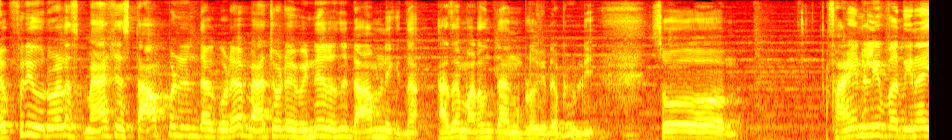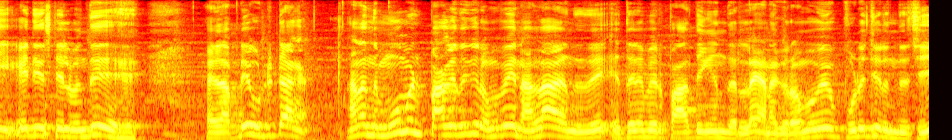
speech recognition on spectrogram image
ரெஃப்ரி ஒருவேளை மேட்சை ஸ்டாப் பண்ணியிருந்தா கூட மேட்சோட வின்னர் வந்து டாமினிக் தான். அதை மறந்துட்டாங்க உங்களுக்கு டபிள்யூபி ஸோ ஃபைனலி பார்த்தீங்கன்னா ஏஜி ஸ்டைல் வந்து அதை அப்படியே விட்டுட்டாங்க. ஆனால் அந்த மூமெண்ட் பார்க்கறதுக்கு ரொம்பவே நல்லா இருந்தது. எத்தனை பேர் பார்த்தீங்கன்னு தெரில எனக்கு ரொம்பவே பிடிச்சிருந்துச்சு.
